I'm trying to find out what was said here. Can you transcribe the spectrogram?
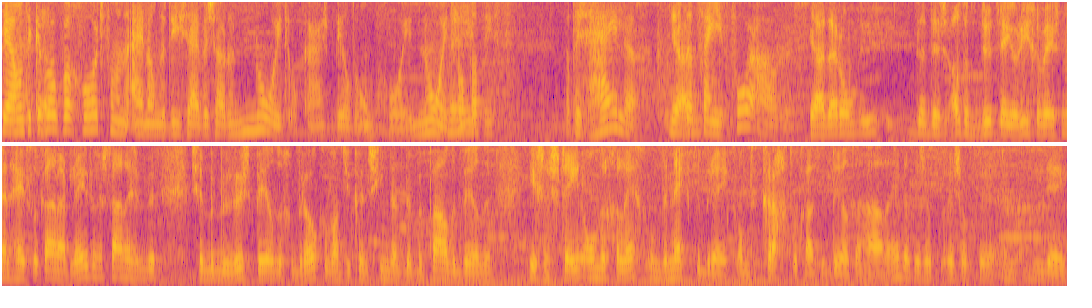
Ja, want ik heb ook wel gehoord van een eilander die zei... we zouden nooit elkaars beelden omgooien. Nooit, Nee. want dat is, dat is heilig. Ja. Dat zijn je voorouders. Ja, daarom, dat is altijd de theorie geweest. Men heeft elkaar naar het leven gestaan en ze hebben, ze hebben bewust beelden gebroken. Want je kunt zien dat bij bepaalde beelden is een steen ondergelegd om de nek te breken. Om de kracht ook uit het beeld te halen. Hè. Dat is ook, is ook eh, een, een idee.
